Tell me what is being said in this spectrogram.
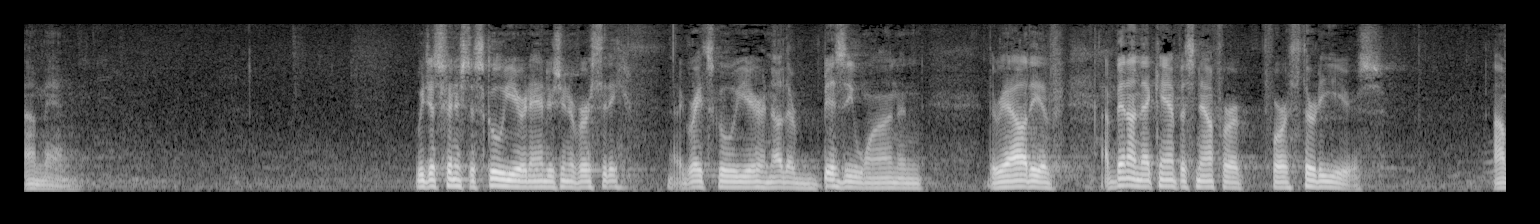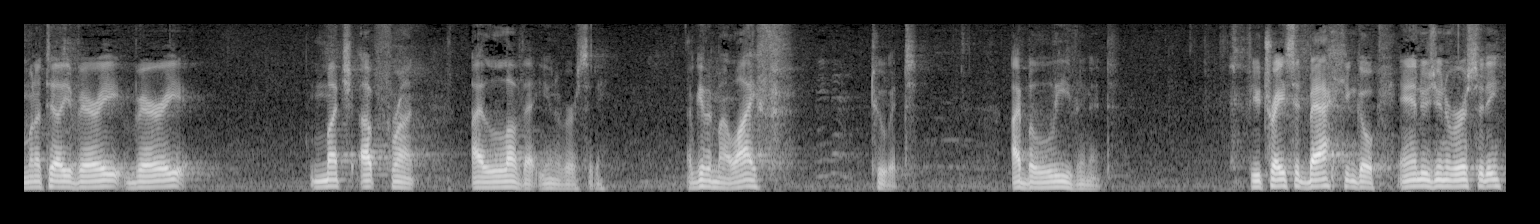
Amen. We just finished a school year at Andrews University. Had a great school year, another busy one. And the reality of, I've been on that campus now for, for 30 years. I'm going to tell you very, very much up front, I love that university. I've given my life to it. I believe in it. If you trace it back, you can go Andrews University,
